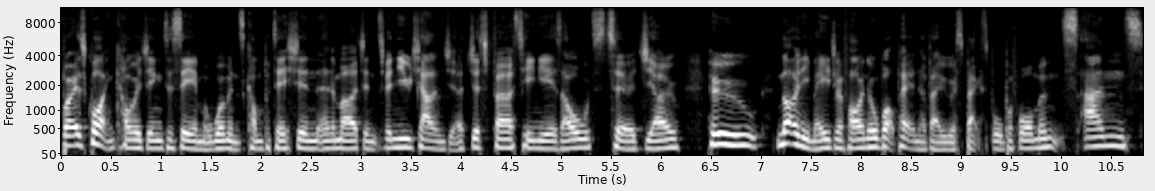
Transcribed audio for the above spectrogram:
But it's quite encouraging to see in a women's competition an emergence of a new challenger, just 13 years old, to Joe, who not only made the final but put in a very respectable performance. And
